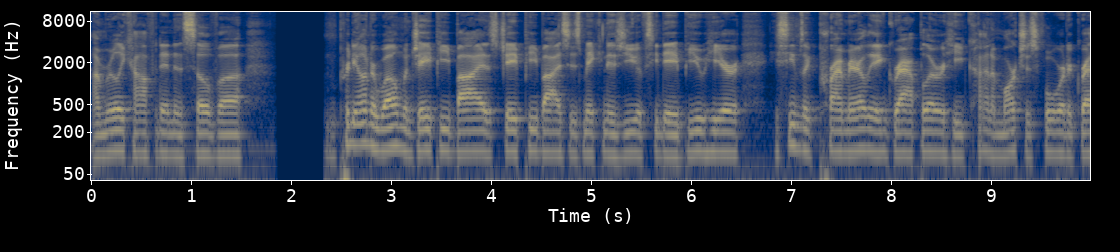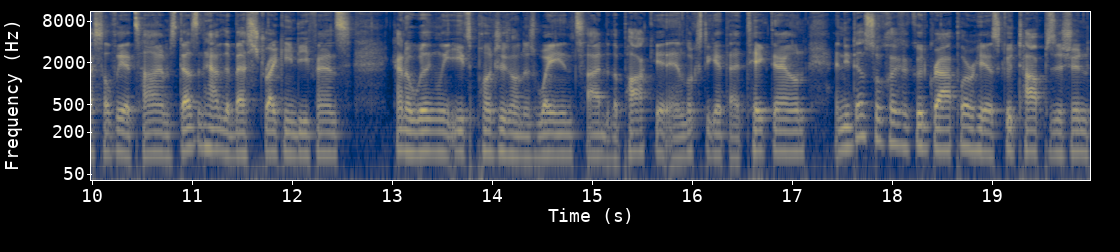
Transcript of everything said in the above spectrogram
I'm really confident in Silva. Pretty underwhelmed when JP Buys. JP Buys is making his UFC debut here. He seems like primarily a grappler. He kind of marches forward aggressively at times, doesn't have the best striking defense kind of willingly eats punches on his way inside of the pocket and looks to get that takedown. And he does look like a good grappler. He has good top position,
